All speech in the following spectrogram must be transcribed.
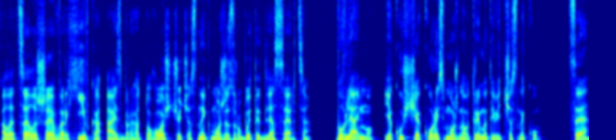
Але це лише верхівка айсберга того, що часник може зробити для серця. Погляньмо, яку ще користь можна отримати від часнику. Це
